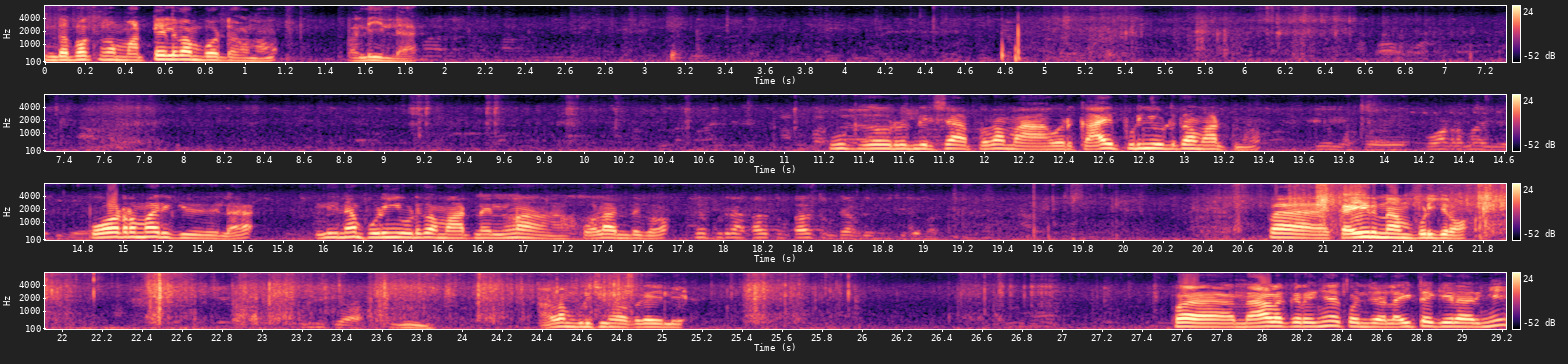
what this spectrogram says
இந்த பக்கம் மட்டையில் தான் போட்டாகணும் வழி இல்லை ஊக்கு கவர் வந்துருச்சா அப்போ தான் ஒரு காய் பிடுங்கி விட்டு தான் மாட்டணும். போடுற மாதிரி இருக்குது இதில். இல்லைன்னா பிடுங்கி விட்டு தான் மாட்டணும். இல்லைன்னா கொலை இருந்துக்கும் இப்போ கயிறு நாம் பிடிக்கிறோம். ம். அதெல்லாம் பிடிச்சிக்கணும் அப்போ கையிலே இப்போ மேலே இருக்கிறீங்க கொஞ்சம் லைட்டாக கீழே இறங்கி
